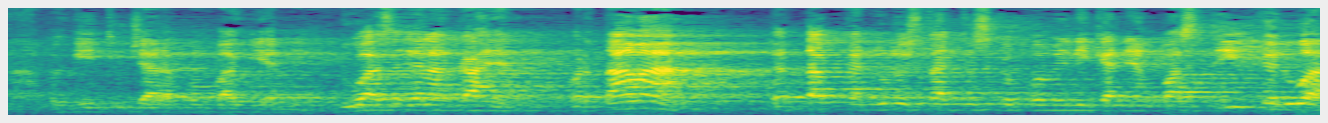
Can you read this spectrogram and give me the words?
Nah, begitu cara pembagiannya. Dua saja langkahnya. Pertama, tetapkan dulu status kepemilikan yang pasti. Kedua,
